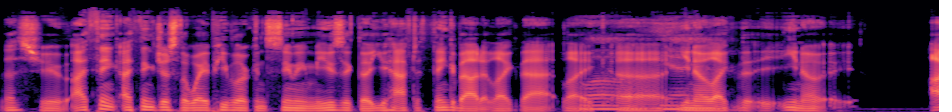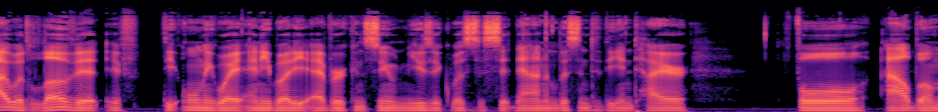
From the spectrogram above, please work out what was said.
That's true. I think I think just the way people are consuming music though, you have to think about it like that. Like Whoa, uh yeah, you know, yeah. like the, you know, I would love it if the only way anybody ever consumed music was to sit down and listen to the entire full album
